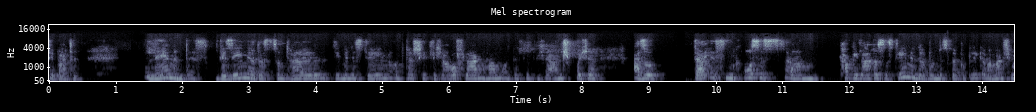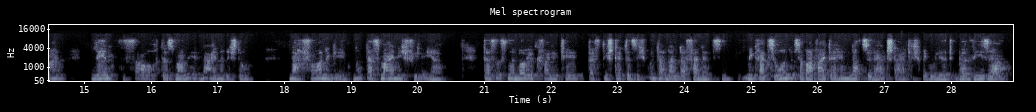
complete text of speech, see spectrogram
Debatte lähmend ist. Wir sehen ja, dass zum Teil die Ministerien unterschiedliche Auflagen haben, unterschiedliche Ansprüche. Also da ist ein großes ähm, kapillares System in der Bundesrepublik, aber manchmal lähmt es auch, dass man in eine Richtung nach vorne geht. Ne? Das meine ich viel eher. Das ist eine neue Qualität, dass die Städte sich untereinander vernetzen. Migration ist aber weiterhin nationalstaatlich reguliert über Visa,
